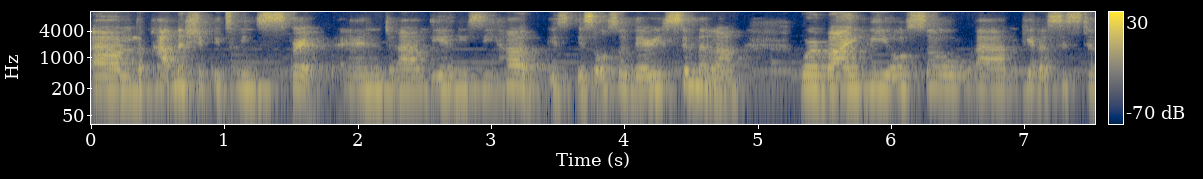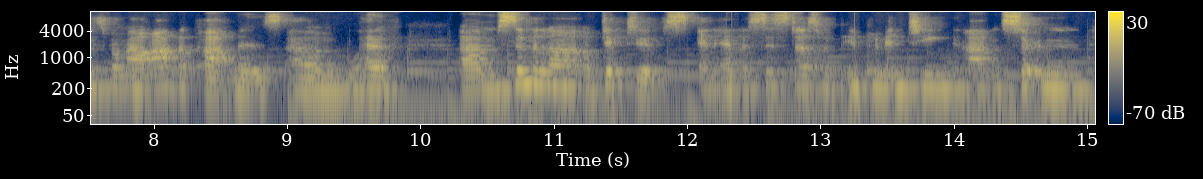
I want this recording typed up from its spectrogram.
um, the partnership between SPREP and um, the NDC Hub is, is also very similar, whereby we also um, get assistance from our other partners um, who have Um, similar objectives and, and assist us with implementing um, certain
